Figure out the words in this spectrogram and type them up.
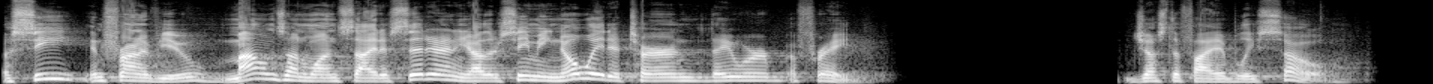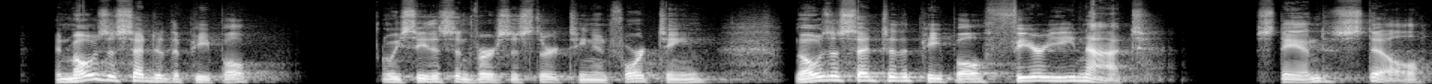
a sea in front of you, mountains on one side, a city on the other, seeming no way to turn, they were afraid. Justifiably so. And Moses said to the people, we see this in verses 13 and 14. Moses said to the people, Fear ye not, stand still,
